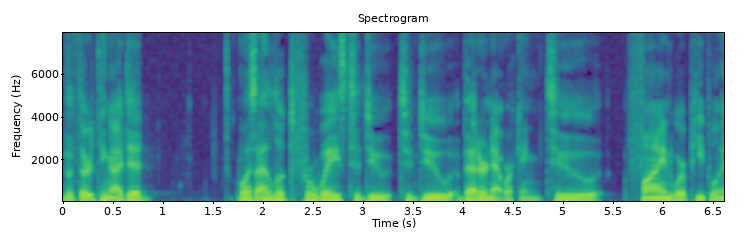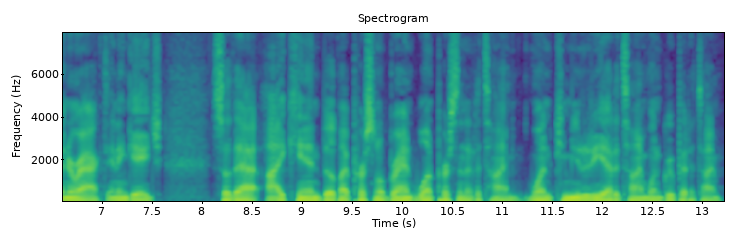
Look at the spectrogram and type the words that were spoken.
The third thing I did was I looked for ways to do to do better networking, to find where people interact and engage so that I can build my personal brand one person at a time, one community at a time, one group at a time.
